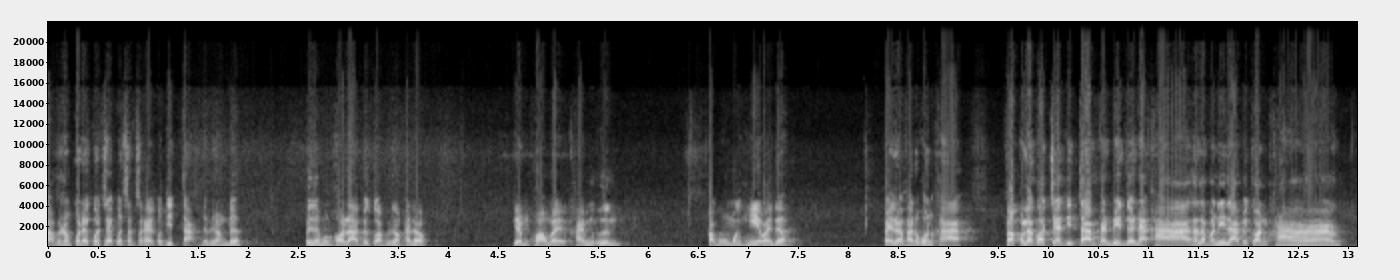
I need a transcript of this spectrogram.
ากพี่น้องกดไลค์กดแชร์กดซับสไครต์กดติดตามด้วยพี่น้องเด้อเพราะฉะนั้นผมขอลาไปก่อนพี่น้องขายแล้ว เตรียมความไว้ขายมืออื่นพับพงบังเฮไว้เด้อไปแล้วค่ะทุกคนค่ะฝากกดไลค์กดแชร์ติดตามแฟนเพจด้วยนะคะสำหรับวันนี้ลาไปก่อนค่ะ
